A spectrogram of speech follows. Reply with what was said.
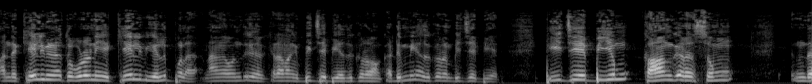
அந்த கேள்வி நேரத்தில் கூட நீங்க கேள்வி எழுப்பல. நாங்க வந்து இருக்கிற பிஜேபி எதுக்குறோம் கடுமையாக எதுக்குறோம் பிஜேபி. பிஜேபியும் காங்கிரஸும் இந்த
